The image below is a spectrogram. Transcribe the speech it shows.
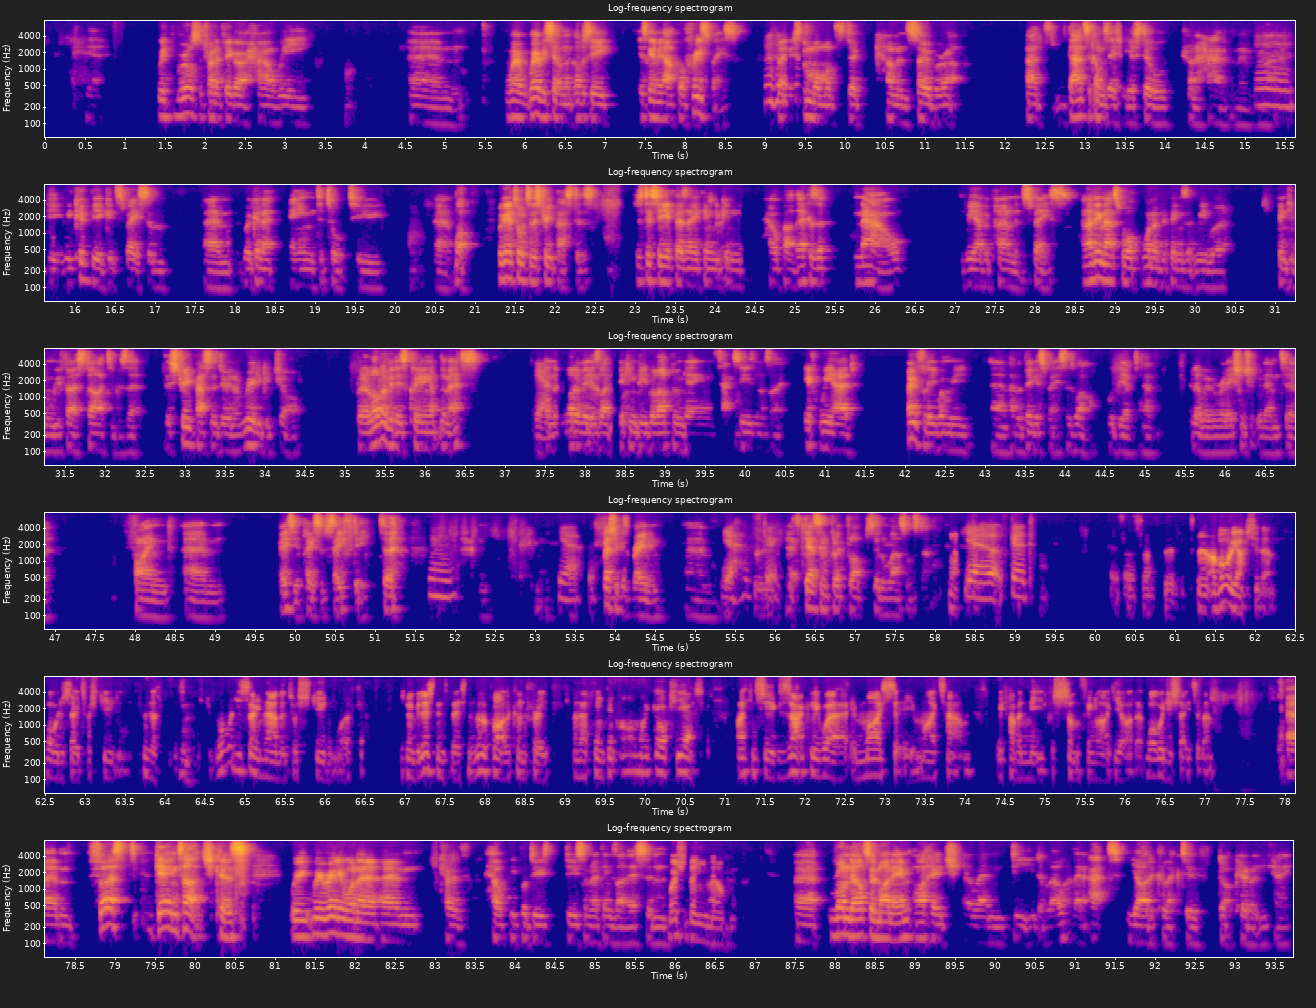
we- we're also trying to figure out how we um where where we sit on like obviously it's going to be an alcohol free space Mhm. but if someone wants to come and sober up that's that's a conversation we're still trying to have at the moment Mm. Like, we could be a good space and um we're going to aim to talk to uh, well we're going to talk to the street pastors just to see if there's anything we can help out there because now we have a permanent space and i think that's what one of the things that we were thinking when we first started was that the street pastors are doing a really good job, but a lot of it is cleaning up the mess, Yeah. and a lot of it is like picking people up and getting taxis. And I was like, if we had, hopefully, when we um, have a bigger space as well, we'll be able to have a little bit of a relationship with them to find um, basically a place of safety to, Mm. Yeah. sure. especially if it's raining. Um, Yeah, that's true. let's get some flip flops and all that sort of stuff. Yeah, that's good. That's awesome. That's it. So I've already asked you then, what would you say to a student? Who's a- What would you say now then to a student worker who's maybe listening to this in another part of the country and they're thinking, oh my gosh, yes, I can see exactly where in my city, in my town, we have a need for something like Yada. What would you say to them? um, first get in touch because we, we really want to um, kind of help people do do similar things like this and Where should they email? uh, Rhondell, so my name, R H O N D E L L, and then at yadacollective.co.uk.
